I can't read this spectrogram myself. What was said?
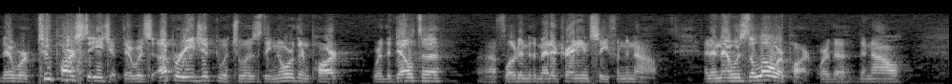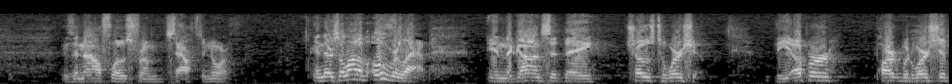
there were two parts to Egypt. There was Upper Egypt, which was the northern part, where the delta uh, flowed into the Mediterranean Sea from the Nile. And then there was the lower part, where the, the Nile, the Nile flows from south to north. And there's a lot of overlap in the gods that they chose to worship. The upper part would worship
